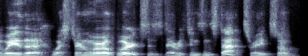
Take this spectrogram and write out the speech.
the way the Western world works is everything's in stats, right? So,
